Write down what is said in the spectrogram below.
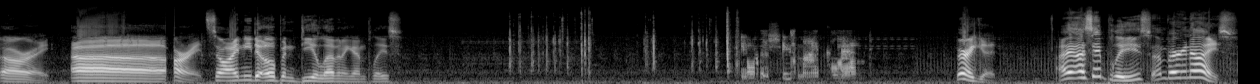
All right. Uh, all right. So I need to open D11 again, please. Very good. I, I say please. I'm very nice.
